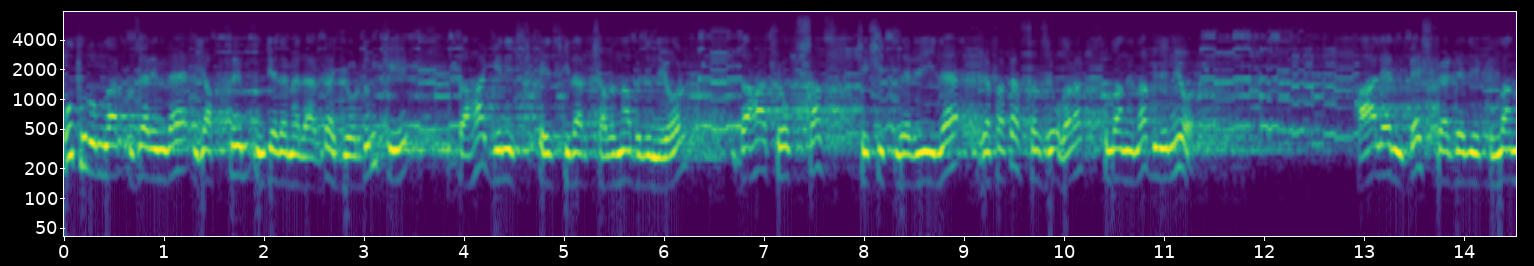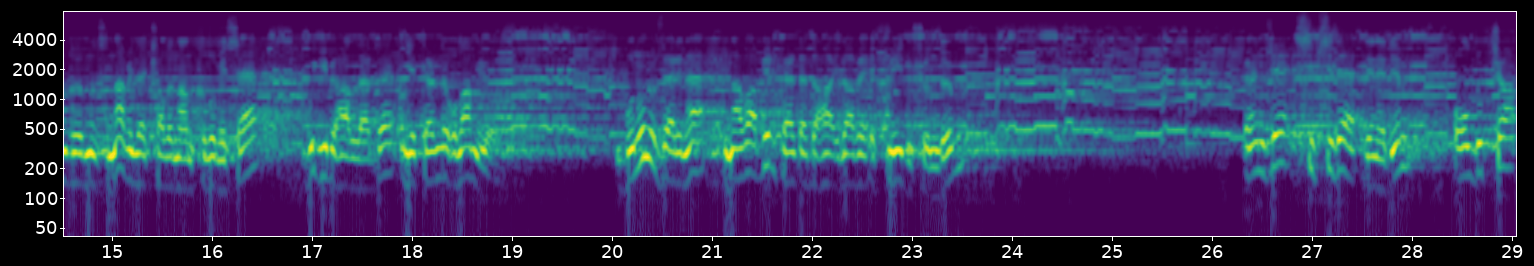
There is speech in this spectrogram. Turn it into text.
Bu tulumlar üzerinde yaptığım incelemelerde gördüm ki daha geniş ezgiler çalınabiliyor, daha çok saz çeşitleriyle refakat sazı olarak kullanılabiliyor. Halen beş perdeli kullandığımız ile çalınan tulum ise bu gibi hallerde yeterli olamıyor. Bunun üzerine nava bir perde daha ilave etmeyi düşündüm. Önce sipside denedim. Oldukça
